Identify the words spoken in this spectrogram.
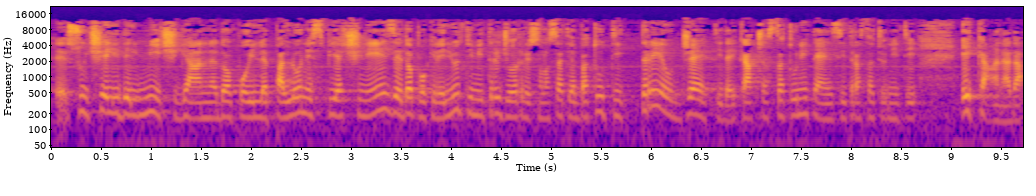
eh, sui cieli del Michigan dopo il pallone spia cinese e dopo che negli ultimi tre giorni sono stati abbattuti tre oggetti dai caccia statunitensi tra Stati Uniti e Canada.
